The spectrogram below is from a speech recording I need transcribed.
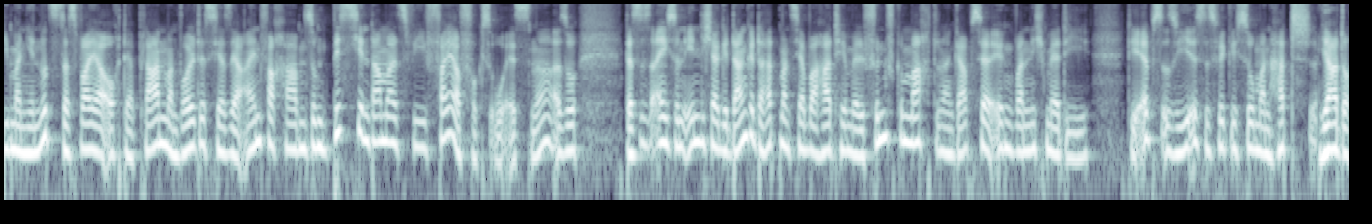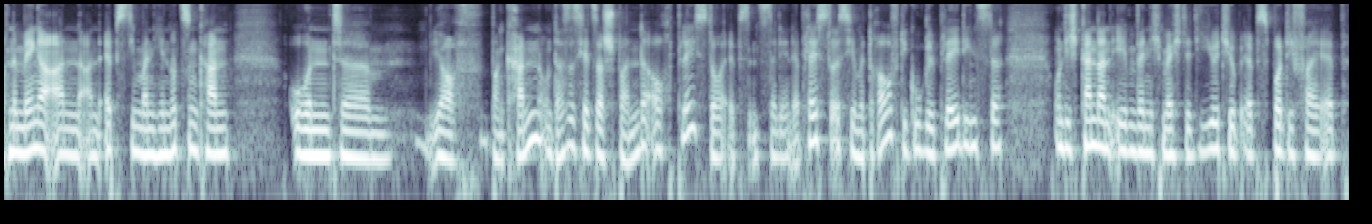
die man hier nutzt. Das war ja auch der Plan. Man wollte es ja sehr einfach haben. So ein bisschen damals wie Firefox OS. Ne? Also, das ist eigentlich so ein ähnlicher Gedanke. Da hat man es ja bei HTML5 gemacht und dann gab es ja irgendwann nicht mehr die, die Apps. Also, hier ist es wirklich so, man hat ja doch eine Menge an, an Apps, die man hier nutzen kann. Und ähm, ja, man kann, und das ist jetzt das Spannende, auch Play Store-Apps installieren. Der Play Store ist hier mit drauf, die Google Play-Dienste. Und ich kann dann eben, wenn ich möchte, die YouTube-App, Spotify-App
